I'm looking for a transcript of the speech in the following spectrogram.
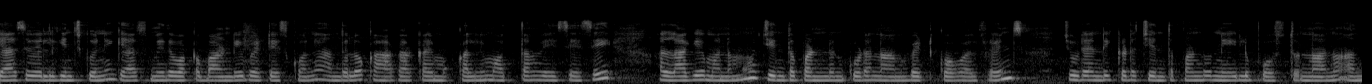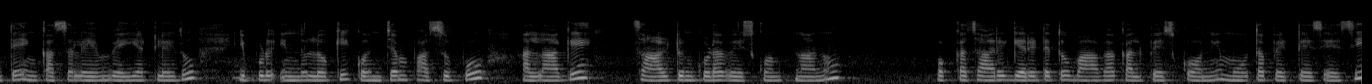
గ్యాస్ వెలిగించుకొని గ్యాస్ మీద ఒక బాండీ పెట్టేసుకొని అందులో కాకరకాయ ముక్కల్ని మొత్తం వేసేసి అలాగే మనము చింతపండుని కూడా నానబెట్టుకోవాలి ఫ్రెండ్స్. చూడండి ఇక్కడ చింతపండు నీళ్ళు పోస్తున్నాను. అంతే ఇంకా అసలు ఏం వేయట్లేదు. ఇప్పుడు ఇందులోకి కొంచెం పసుపు అలాగే సాల్ట్ని కూడా వేసుకుంటున్నాను. ఒక్కసారి గెరిటెతో బాగా కలిపేసుకొని మూత పెట్టేసేసి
